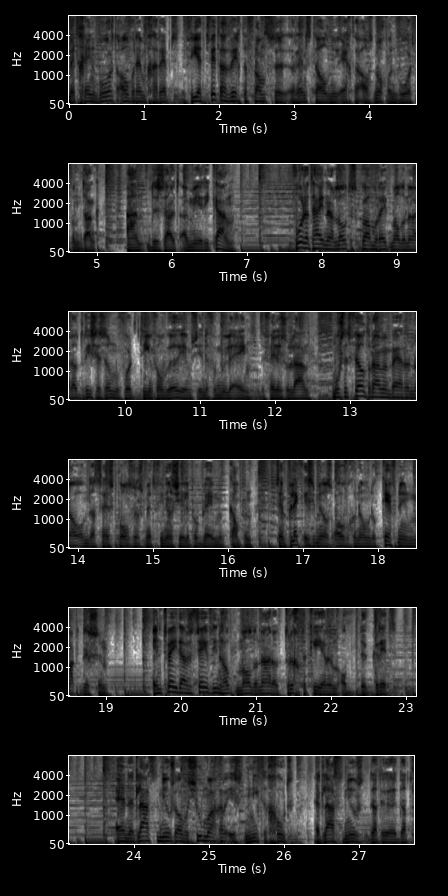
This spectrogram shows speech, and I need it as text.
met geen woord over hem gerept. Via Twitter richt de Franse renstal nu echter alsnog een woord van dank aan de Zuid-Amerikaan. Voordat hij naar Lotus kwam reed Maldonado drie seizoenen voor het team van Williams in de Formule 1. De Venezolaan moest het veld ruimen bij Renault omdat zijn sponsors met financiële problemen kampen. Zijn plek is inmiddels overgenomen door Kevin Magnussen. In 2017 hoopt Maldonado terug te keren op de grid. En het laatste nieuws over Schumacher is niet goed. Het laatste nieuws dat, eh, dat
